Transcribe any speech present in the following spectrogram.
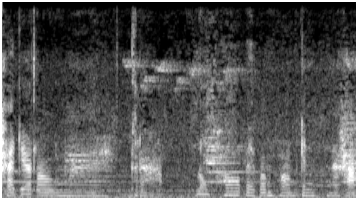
ค่ะ เดี๋ยวเรามากราบหลวงพ่อไปพร้อมๆกันนะคะ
